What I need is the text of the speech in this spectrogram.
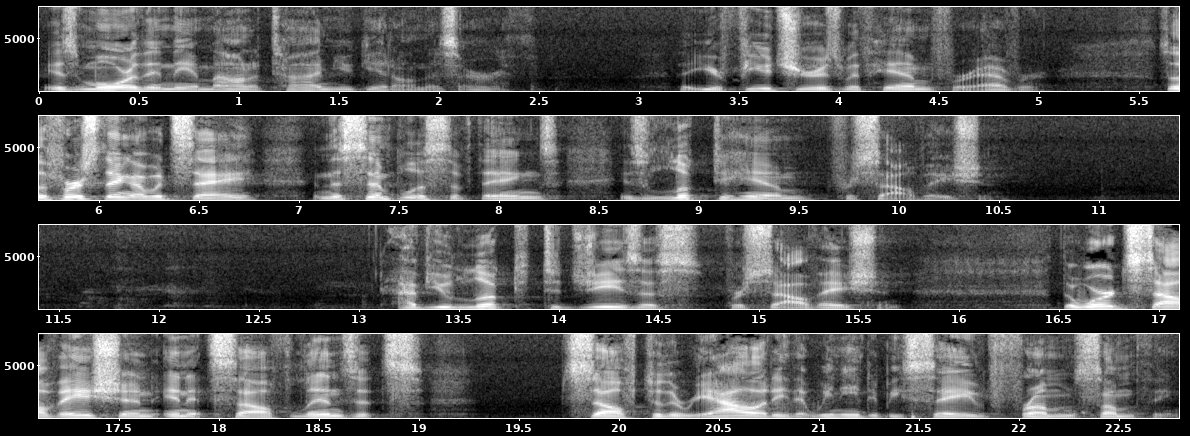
is more than the amount of time you get on this earth, that your future is with Him forever. So, the first thing I would say, and the simplest of things, is look to Him for salvation. Have you looked to Jesus for salvation? The word salvation in itself lends itself to the reality that we need to be saved from something.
